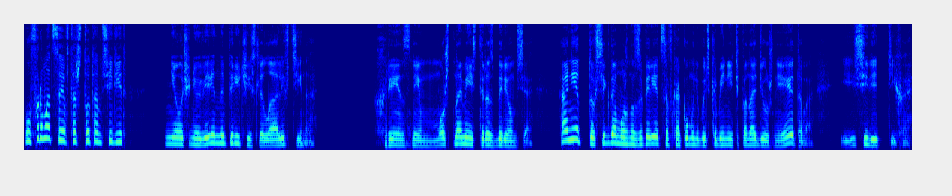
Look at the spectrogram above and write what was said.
У фармацевта что там сидит?» Не очень уверенно перечислила Алевтина. «Хрен с ним, может, на месте разберемся. А нет, то всегда можно запереться в каком-нибудь кабинете понадежнее этого и сидеть тихо».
